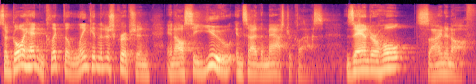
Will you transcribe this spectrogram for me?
So go ahead and click the link in the description, and I'll see you inside the masterclass. Zander Holt, signing off.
